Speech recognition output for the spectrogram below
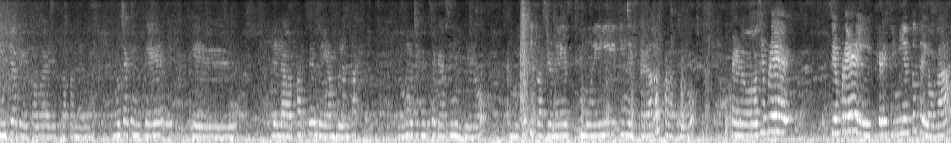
inicio de toda esta pandemia, mucha gente eh, de la parte de ambulantaje, ¿no? Mucha gente se quedó sin empleo, muchas situaciones muy inesperadas para todos, pero siempre, siempre el crecimiento te lo da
